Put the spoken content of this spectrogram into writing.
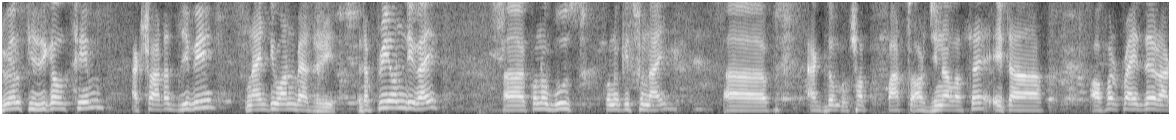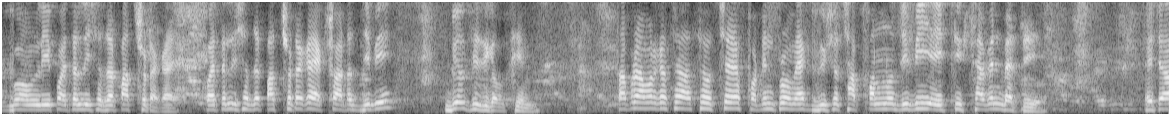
ডুয়েল ফিজিক্যাল সিম একশো আঠাশ জিবি নাইনটি ওয়ান ব্যাটারি এটা প্রিয়ন ডিভাইস কোনো বুস্ট কোনো কিছু নাই। একদম সব পার্টস অরিজিনাল আছে। এটা অফার প্রাইসে রাখব অনলি পঁয়তাল্লিশ হাজার পাঁচশো টাকায়। পঁয়তাল্লিশ হাজার পাঁচশো টাকায় একশো আঠাশ জিবি ডুয়েল ফিজিক্যাল সিম তারপরে আমার কাছে আছে হচ্ছে ফোরটিন প্রো ম্যাক্স দুইশো ছাপ্পান্ন জিবি এইটটি সেভেন ব্যাটারি এটা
